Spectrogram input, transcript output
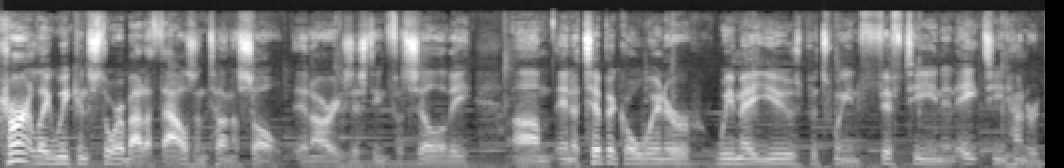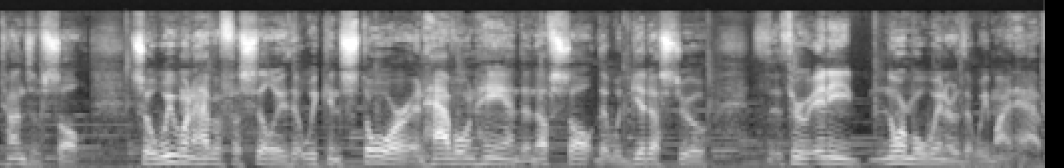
Currently, we can store about a 1,000 ton of salt in our existing facility. Um, in a typical winter, we may use between 15 and 1,800 tons of salt. So we want to have a facility that we can store and have on hand enough salt that would get us through, th through any normal winter that we might have.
